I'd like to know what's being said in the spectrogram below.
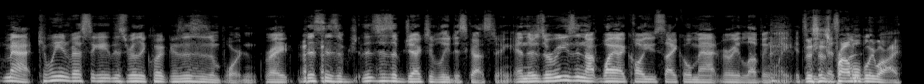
Matt, can we investigate this really quick because this is important, right? This is ob- this is objectively disgusting, and there's a reason not why I call you Psycho Matt very lovingly. It's this is because probably why.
